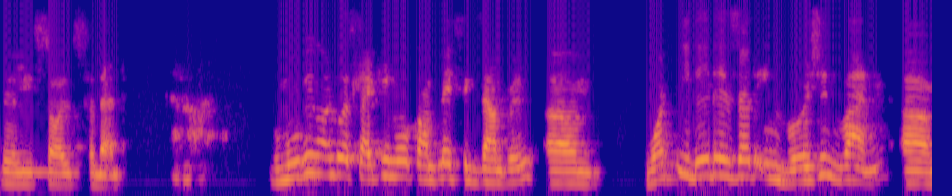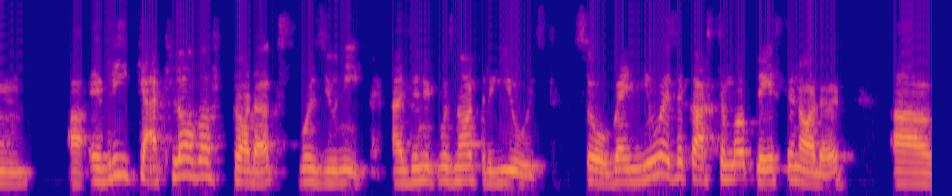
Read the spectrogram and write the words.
really solves for that. Moving on to a slightly more complex example, um, what we did is that in version one, um, uh, every catalog of products was unique, as in it was not reused. So when you as a customer placed an order, uh,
